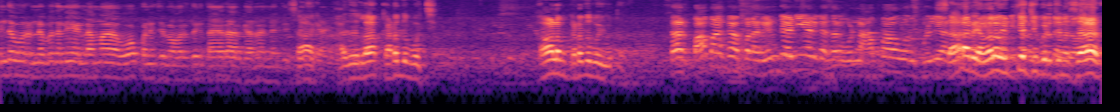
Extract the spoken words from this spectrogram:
எந்த ஒரு நிபந்தனையும் இல்லாம ஓ பன்னீர்செல்வம் வரதுக்கு தயாரா இருக்காருன்னு சார். அதெல்லாம் கடந்து போச்சு. காலம் கடந்து போய்விட்டது. சார் பாமக பல ரெண்டு அணியா இருக்கா சார்? அப்பா ஒரு புள்ளியா சார் அதெல்லாம் உட்கட்சி பிரச்சனை சார்.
